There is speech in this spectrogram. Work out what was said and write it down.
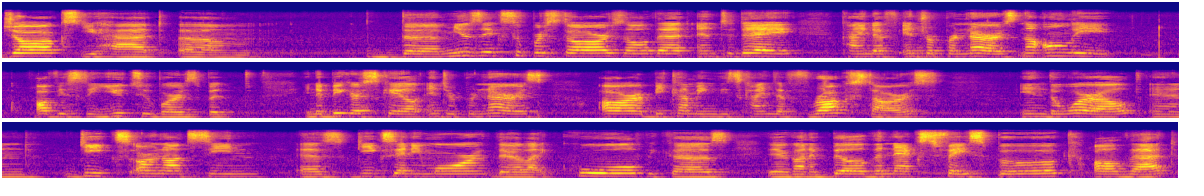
jocks, you had um, the music superstars, all that, and today, kind of entrepreneurs, not only obviously YouTubers, but in a bigger scale, entrepreneurs are becoming these kinds of rock stars in the world, and geeks are not seen as geeks anymore. They're like cool because they're gonna build the next Facebook, all that.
